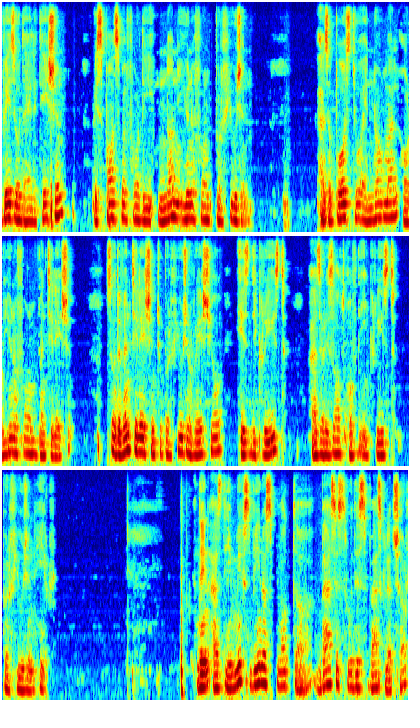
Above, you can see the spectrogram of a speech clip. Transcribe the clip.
vasodilatation responsible for the non-uniform perfusion as opposed to a normal or uniform ventilation. So the ventilation to perfusion ratio is decreased as a result of the increased perfusion here. Then as the mixed venous blood uh, passes through this vasculature,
